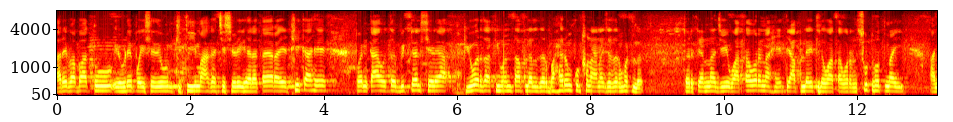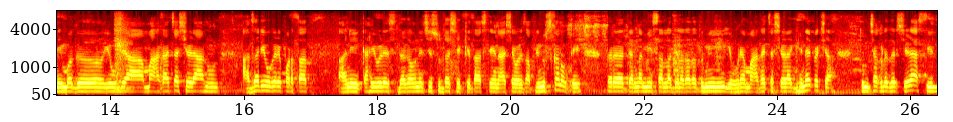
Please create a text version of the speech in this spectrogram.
अरे बाबा तू एवढे पैसे देऊन किती महागाची शेळी घ्यायला तयार आहे? ठीक आहे. पण काय होतं बिट्टल शेळ्या प्युअर जातीवंत आपल्याला जर बाहेरून कुठून आणायचं जर म्हटलं तर त्यांना जे वातावरण आहे ते आपल्या इथलं वातावरण सूट होत नाही. आणि मग एवढ्या महागाच्या शेळ्या आणून आजारी वगैरे पडतात. आणि काही वेळेस दगावण्याची सुद्धा शक्यता असते आणि अशा वेळेस आपली नुकसान होते. तर त्यांना मी सल्ला दिला दादा तुम्ही एवढ्या महागाच्या शेळ्या घेण्यापेक्षा तुमच्याकडे जर शेळ्या असतील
